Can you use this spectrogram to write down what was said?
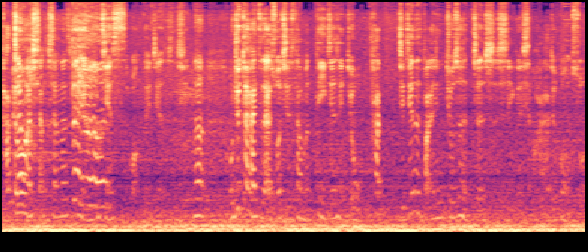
他没有办法想象，但是可以理解死亡的一件事情。那我觉得对孩子来说，其实他们第一件事情就他姐姐的反应就是很真实，是一个小孩，他就跟我说：“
